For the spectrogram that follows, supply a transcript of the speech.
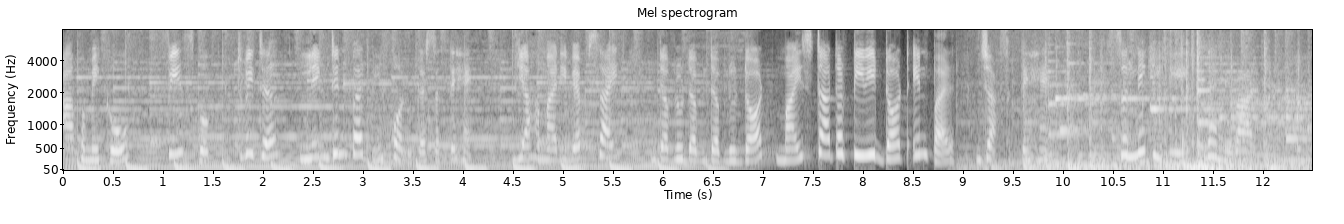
आप हमें को फेसबुक ट्विटर लिंक्डइन पर भी फॉलो कर सकते हैं या हमारी वेबसाइट www.mystartuptv.in पर जा सकते हैं। सुनने के लिए धन्यवाद।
